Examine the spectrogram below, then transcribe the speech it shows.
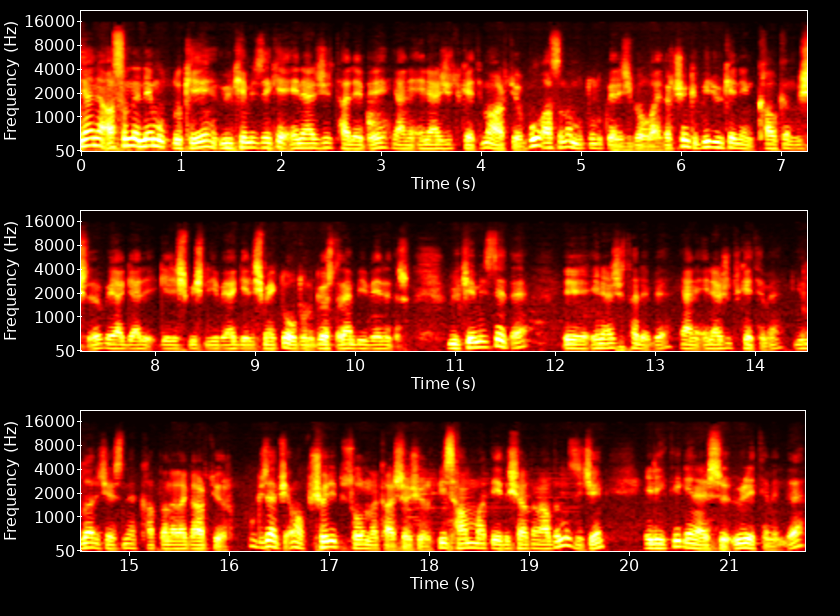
Yani aslında ne mutlu ki ülkemizdeki enerji talebi yani enerji tüketimi artıyor. Bu aslında mutluluk verici bir olaydır. Çünkü bir ülkenin kalkınmışlığı veya gel gelişmişliği veya gelişmekte olduğunu gösteren bir veridir. Ülkemizde de e, enerji talebi yani enerji tüketimi yıllar içerisinde katlanarak artıyor. Bu güzel bir şey ama şöyle bir sorunla karşılaşıyoruz. Biz ham maddeyi dışarıdan aldığımız için elektrik enerjisi üretiminde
